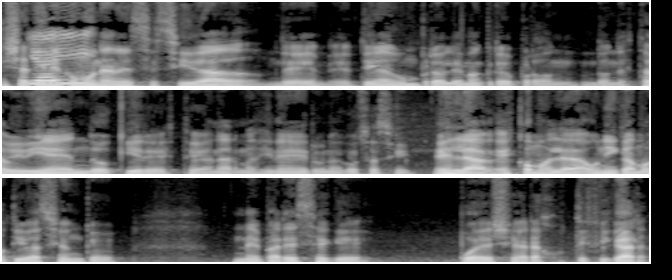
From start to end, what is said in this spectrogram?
Ella Y tiene ahí- como una necesidad de, eh, tiene algún problema creo por don- donde está viviendo, quiere este, ganar más dinero, una cosa así. Es la, es como la única motivación que me parece que puede llegar a justificar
